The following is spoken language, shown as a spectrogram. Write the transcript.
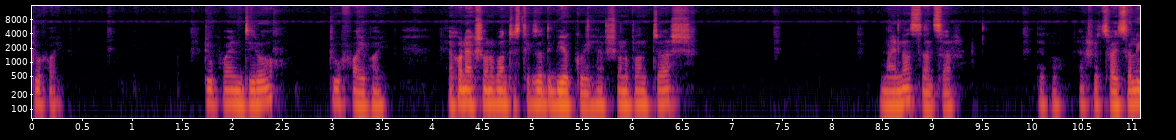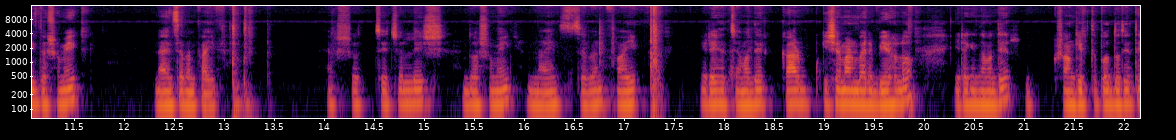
two five two point zero two five হয়। এখন একশো উনপঞ্চাশ থেকে যদি বিয়োগ করি, একশো উনপঞ্চাশ মাইনাস আনসার দেখো, একশো ছয়চল্লিশ দশমিক নাইন সেভেন ফাইভ, একশো ছেচল্লিশ দশমিক নাইন সেভেন ফাইভ, এটাই হচ্ছে আমাদের কার কিসের মান বাইরে বের হলো? এটা কিন্তু আমাদের সংক্ষিপ্ত পদ্ধতিতে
